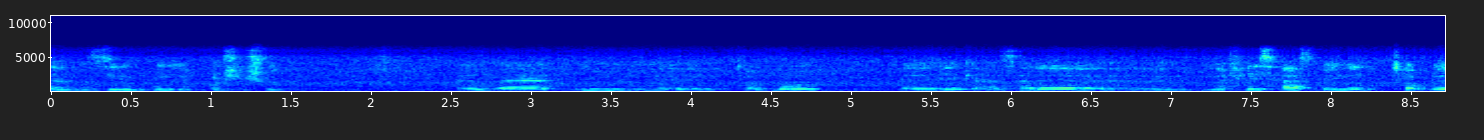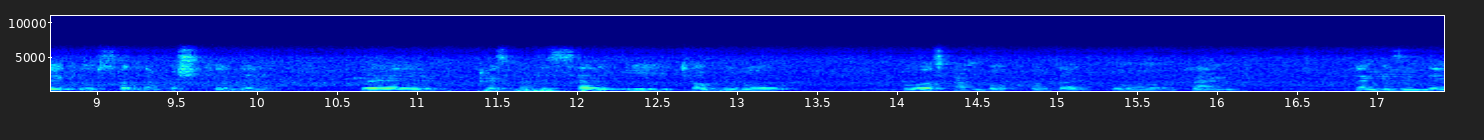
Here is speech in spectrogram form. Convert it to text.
در زیر بوم نقاشی شده. و این تابلو یک اثر نفیس هست بین تابلوی که استاد نقاشی کرده و قسمت سر این تابلو رو باز هم با کاردک با رنگ رنگ زنده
